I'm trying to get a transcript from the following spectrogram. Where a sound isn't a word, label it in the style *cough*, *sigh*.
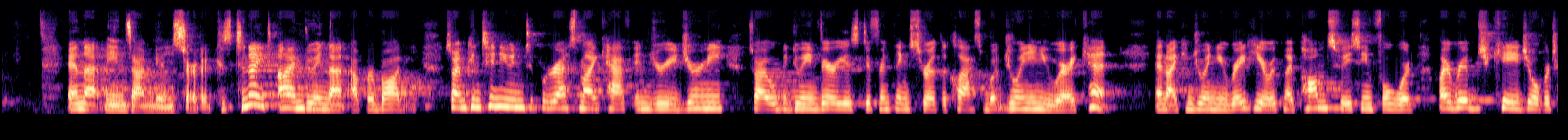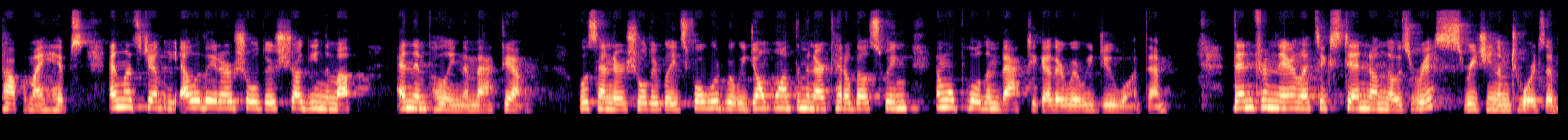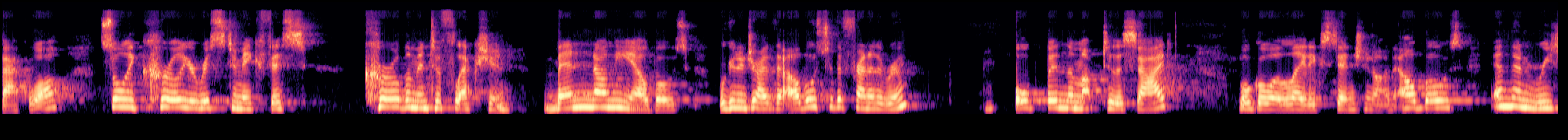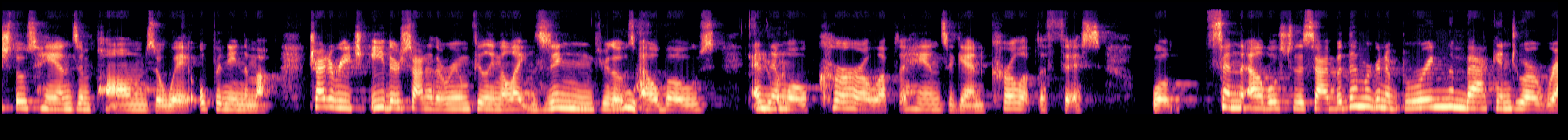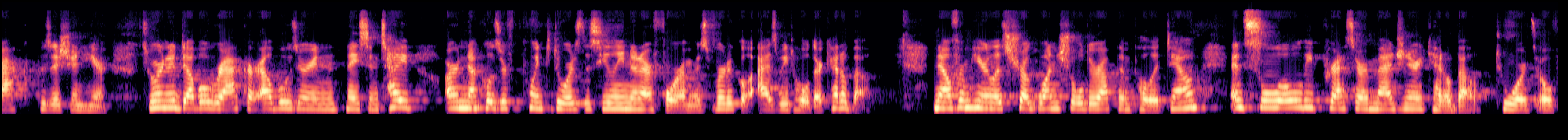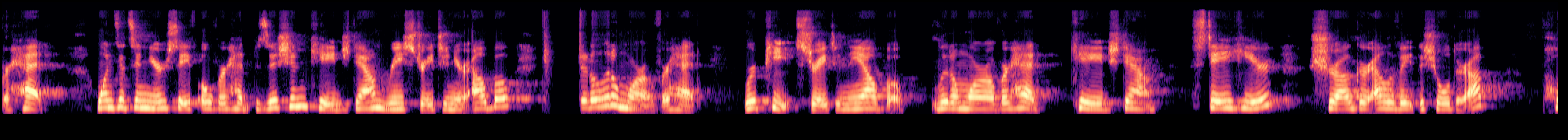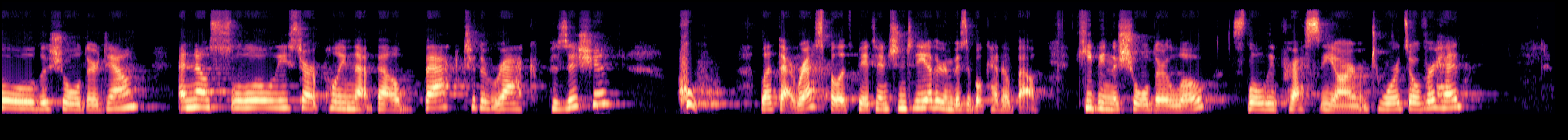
And that means I'm getting started because tonight I'm doing that upper body. So I'm continuing to progress my calf injury journey. So I will be doing various different things throughout the class, but joining you where I can. And I can join you right here with my palms facing forward, my ribs cage over top of my hips. And let's gently elevate our shoulders, shrugging them up and then pulling them back down. We'll send our shoulder blades forward where we don't want them in our kettlebell swing, and we'll pull them back together where we do want them. Then from there, let's extend on those wrists, reaching them towards the back wall. Slowly curl your wrists to make fists, curl them into flexion, bend on the elbows. We're going to drive the elbows to the front of the room, open them up to the side. We'll go a light extension on elbows and then reach those hands and palms away, opening them up. Try to reach either side of the room, feeling a light zing through those Ooh. elbows. And then it. we'll curl up the hands again, curl up the fists. We'll send the elbows to the side, but then we're going to bring them back into our rack position here. So we're in a double rack. Our elbows are in nice and tight. Our knuckles are pointed towards the ceiling, and our forearm is vertical as we'd hold our kettlebell. Now from here, let's shrug one shoulder up and pull it down and slowly press our imaginary kettlebell towards overhead. Once it's in your safe overhead position, cage down, re-straighten your elbow, it a little more overhead. Repeat, straighten the elbow, little more overhead, cage down. Stay here, shrug or elevate the shoulder up, pull the shoulder down, and now slowly start pulling that bell back to the rack position. Whew. Let that rest, but let's pay attention to the other invisible kettlebell. Keeping the shoulder low, slowly press the arm towards overhead.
